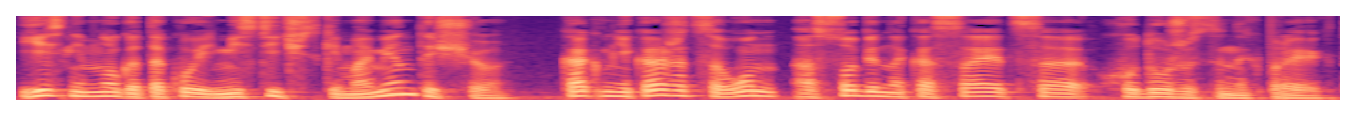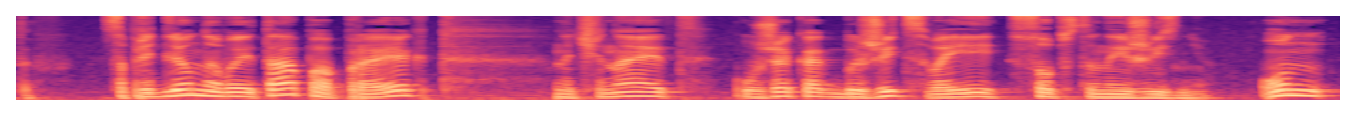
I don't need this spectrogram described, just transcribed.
Есть немного такой мистический момент еще. Как мне кажется, он особенно касается художественных проектов. С определенного этапа проект начинает уже как бы жить своей собственной жизнью. Он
